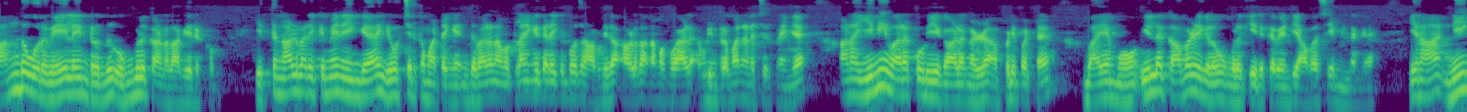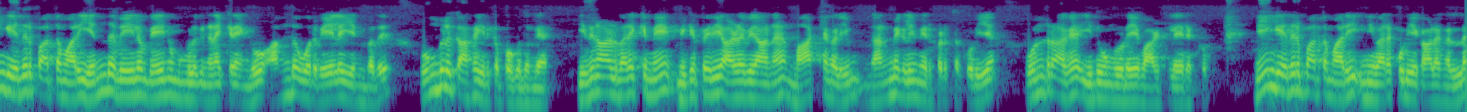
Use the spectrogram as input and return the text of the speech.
அந்த ஒரு வேலைன்றது உங்களுக்கானதாக இருக்கும். இத்தனை நாள் வரைக்குமே நீங்க யோசிச்சிருக்க மாட்டீங்க. இந்த வேலை நமக்குலாம் எங்க கிடைக்க போதும் அப்படிதான் அவ்வளவுதான் நமக்கு வேலை அப்படின்ற மாதிரி நினைச்சிருப்பீங்க. ஆனா இனி வரக்கூடிய காலங்கள்ல அப்படிப்பட்ட பயமோ இல்ல கவலைகளோ உங்களுக்கு இருக்க வேண்டிய அவசியம் இல்லைங்க. ஏன்னா நீங்க எதிர்பார்த்த மாதிரி எந்த வேலும் வேணும் உங்களுக்கு நினைக்கிறீங்களோ அந்த ஒரு வேலை என்பது உங்களுக்காக இருக்க போகுதுங்க. இது நாள் வரைக்குமே மிகப்பெரிய அளவிலான மாற்றங்களையும் நன்மைகளையும் ஏற்படுத்தக்கூடிய ஒன்றாக இது உங்களுடைய வாழ்க்கையில இருக்கும். நீங்க எதிர்பார்த்த மாதிரி இனி வரக்கூடிய காலங்கள்ல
